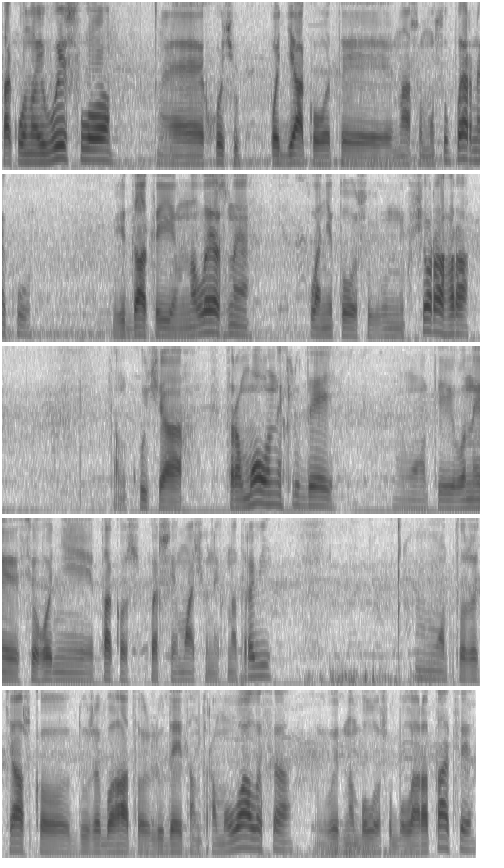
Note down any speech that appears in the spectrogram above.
Так воно і вийшло. Е, хочу подякувати нашому супернику, віддати їм належне в плані того, що у них вчора гра. Там куча травмованих людей. От, і вони сьогодні також перший матч у них на траві. От, Дуже тяжко, дуже багато людей там травмувалося. Видно було, що була ротація.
